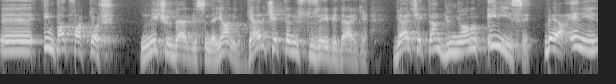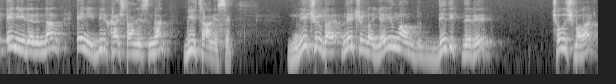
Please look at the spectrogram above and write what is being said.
e, impact faktör Nature dergisinde yani gerçekten üst düzey bir dergi. Gerçekten dünyanın en iyisi veya en iyi en iyilerinden en iyi birkaç tanesinden bir tanesi. Nature'da, Nature'da yayınlandı dedikleri çalışmalar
